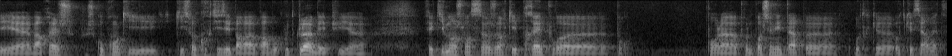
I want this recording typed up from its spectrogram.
et euh, bah, après je, je comprends qu'il soit courtisé par, par beaucoup de clubs, et puis effectivement je pense que c'est un joueur qui est prêt pour, pour, pour, la, pour une prochaine étape euh, autre, que, autre que Servette.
